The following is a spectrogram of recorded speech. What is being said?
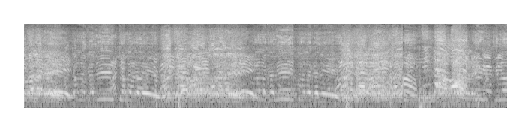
ತೊಲಗಲಿ. ತೊಲಗಲಿ ತೊಲಗಲಿ. ತೊಲಗಲಿ ಕಿಲೋ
